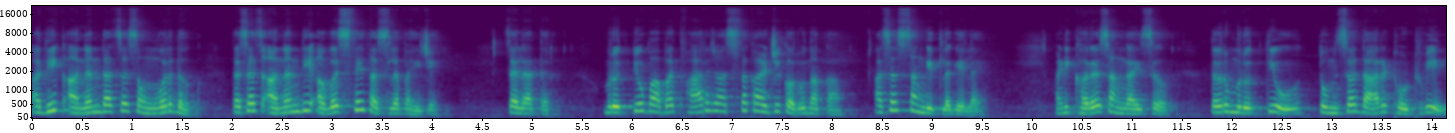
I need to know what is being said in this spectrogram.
अधिक आनंदाचं संवर्धक तसंच आनंदी अवस्थेत असलं पाहिजे. चला तर मृत्यूबाबत फार जास्त काळजी करू नका असंच सांगितलं गेलं आहे आणि खरं सांगायचं तर मृत्यू तुमचं दार ठोठवील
